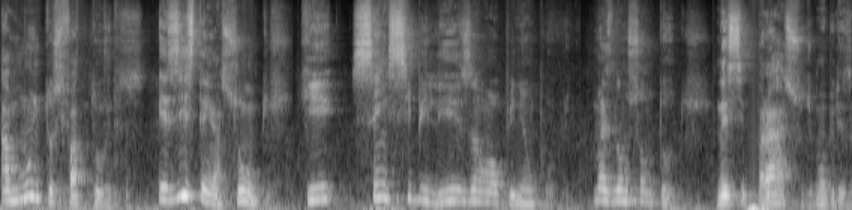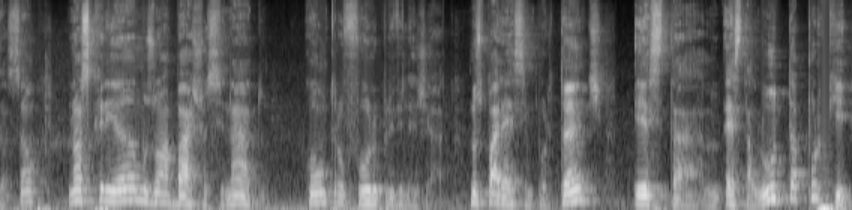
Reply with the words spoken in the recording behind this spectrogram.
a muitos fatores. Existem assuntos que sensibilizam a opinião pública, mas não são todos nesse braço de mobilização, nós criamos um abaixo assinado contra o foro privilegiado. Nos parece importante esta, esta luta, por quê?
